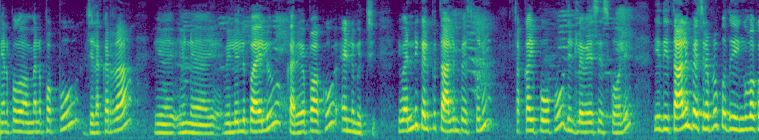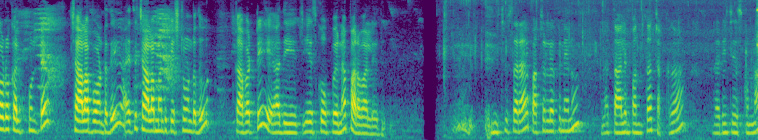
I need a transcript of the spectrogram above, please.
మినప మినపప్పు జీలకర్ర వెల్లుల్లిపాయలు కరివేపాకు ఎండుమిర్చి. ఇవన్నీ కలిపి తాలింపు వేసుకొని చక్కగా పోపు దీంట్లో వేసేసుకోవాలి. ఇది తాలింపు వేసేటప్పుడు కొద్దిగా ఇంగువ కూడా కలుపుకుంటే చాలా బాగుంటుంది. అయితే చాలామందికి ఇష్టం ఉండదు. కాబట్టి అది వేసుకోకపోయినా పర్వాలేదు. చూసారా? పచ్చళ్ళకి నేను ఇలా తాలింపు అంతా చక్కగా రెడీ చేసుకున్నా.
